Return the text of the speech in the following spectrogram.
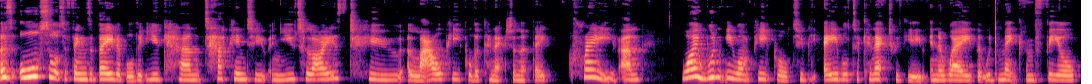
there's all sorts of things available that you can tap into and utilize to allow people the connection that they crave. And why wouldn't you want people to be able to connect with you in a way that would make them feel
